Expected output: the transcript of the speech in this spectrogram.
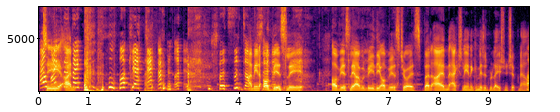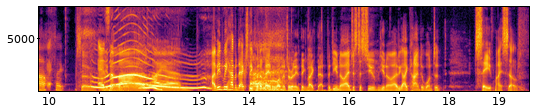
see, I'm. Look at Hamlet for seduction. I mean, obviously, obviously, I would be the obvious choice, but I'm actually in a committed relationship now. Ah, oh, fuck. so, As you a know. bard, I am. I mean, we haven't actually put a label on it or anything like that, but you know, I just assumed, you know, I, I kind of want to save myself.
